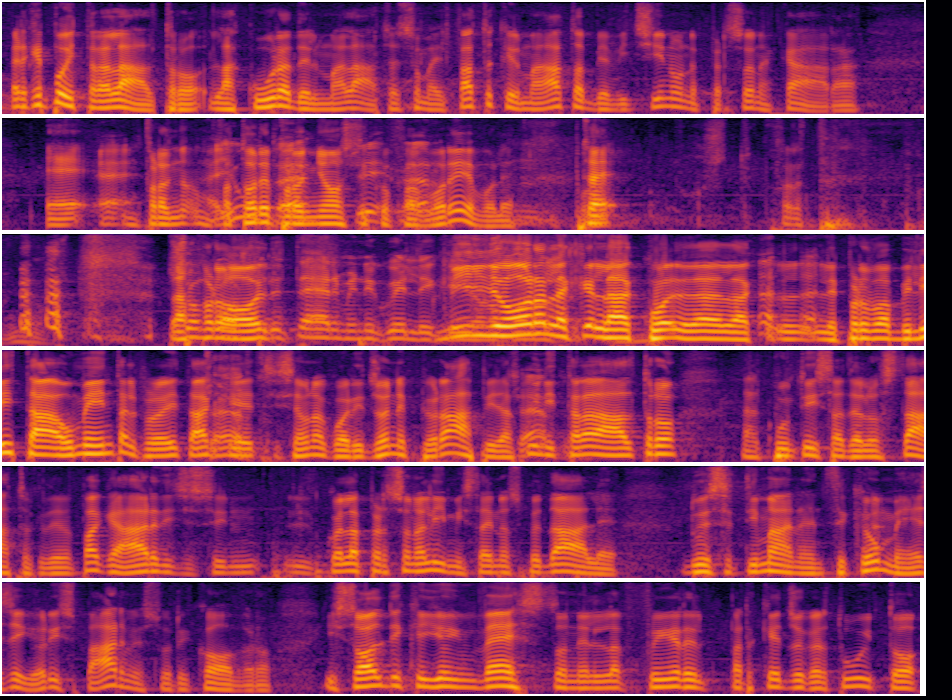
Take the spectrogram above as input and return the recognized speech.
Perché poi, tra l'altro, la cura del malato, cioè, insomma, il fatto che il malato abbia vicino una persona cara è un, pro- un aiuta, fattore eh. prognostico Sì, vero. favorevole. Mm, Cioè, la pro- termini quelli che io migliora non la- la- le probabilità, aumenta le probabilità che Certo. ci sia una guarigione più rapida. Quindi, Certo. tra l'altro, dal punto di vista dello Stato che deve pagare, dice se quella persona lì mi sta in ospedale due settimane anziché un mese, io risparmio sul ricovero. I soldi che io investo nell'offrire il parcheggio gratuito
